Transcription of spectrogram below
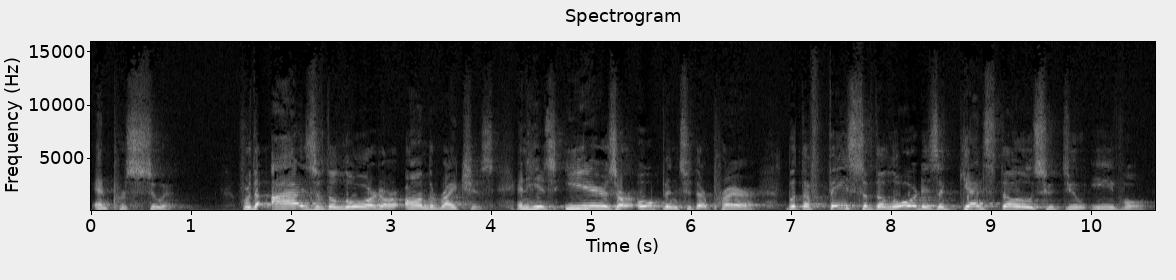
and pursue it. For the eyes of the Lord are on the righteous, and his ears are open to their prayer. But the face of the Lord is against those who do evil.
